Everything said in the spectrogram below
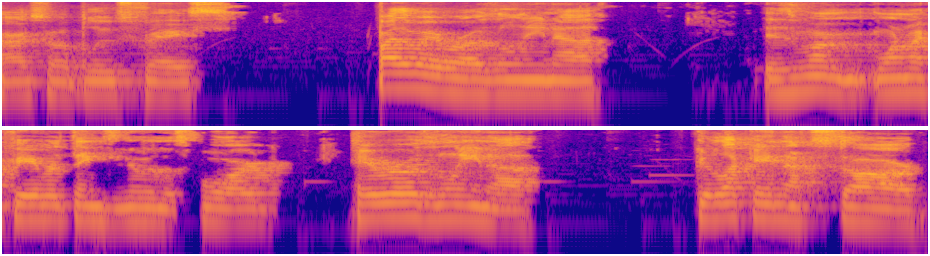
Alright, so a blue space. By the way, Rosalina, this is one, one of my favorite things to do with this board. Hey, Rosalina, Good luck getting that star.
